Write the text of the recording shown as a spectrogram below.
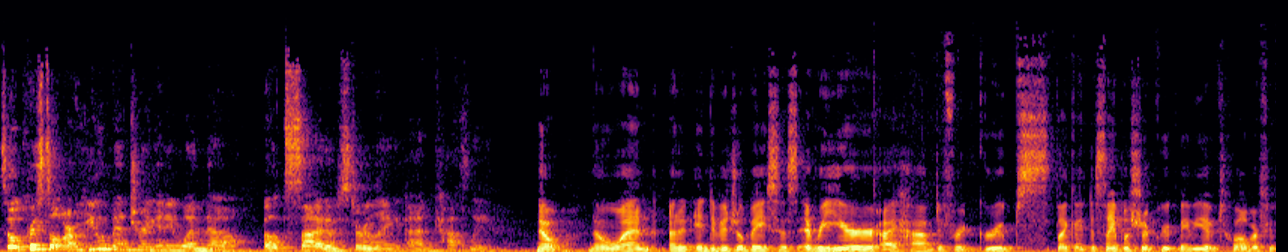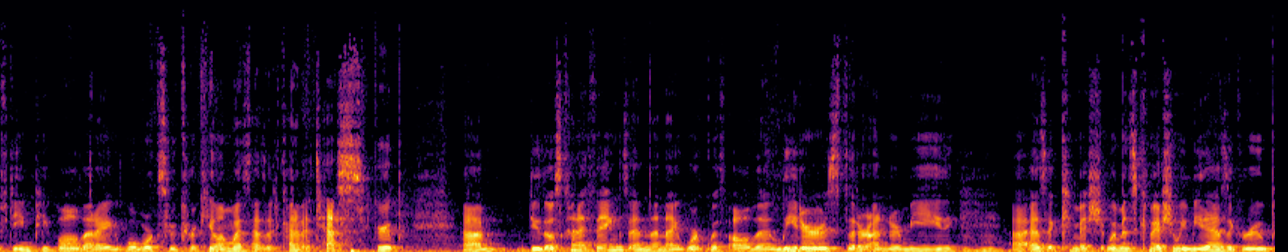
So, Crystal, are you mentoring anyone now outside of Sterling and Kathleen? No, no one on an individual basis. Every year I have different groups, like a discipleship group, maybe of 12 or 15 people that I will work through curriculum with as a kind of a test group, um, do those kind of things. And then I work with all the leaders that are under me. Uh, as a commission, women's commission, we meet as a group.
